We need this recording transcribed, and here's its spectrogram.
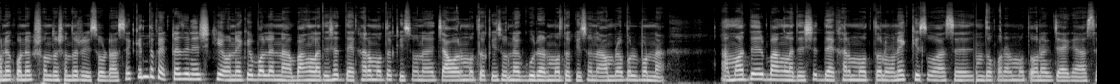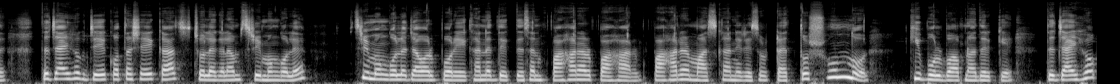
অনেক অনেক সুন্দর সুন্দর রিসোর্ট আছে। কিন্তু একটা জিনিস কি, অনেকে বলে না, বাংলাদেশে দেখার মতো কিছু নয় যাওয়ার মতো কিছু নয় ঘোরার মতো কিছু না আমরা বলব না। আমাদের বাংলাদেশে দেখার মতন অনেক কিছু আছে, আনন্দ করার মতো অনেক জায়গা আছে। তো যাই হোক, যে কথা সেই কাজ, চলে গেলাম শ্রীমঙ্গলে। শ্রীমঙ্গলে যাওয়ার পরে এখানে দেখতেছেন পাহাড় আর পাহাড়। পাহাড়ের মাঝখানে রিসোর্টটা এত সুন্দর, কি বলব আপনাদেরকে? তো যাই হোক,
